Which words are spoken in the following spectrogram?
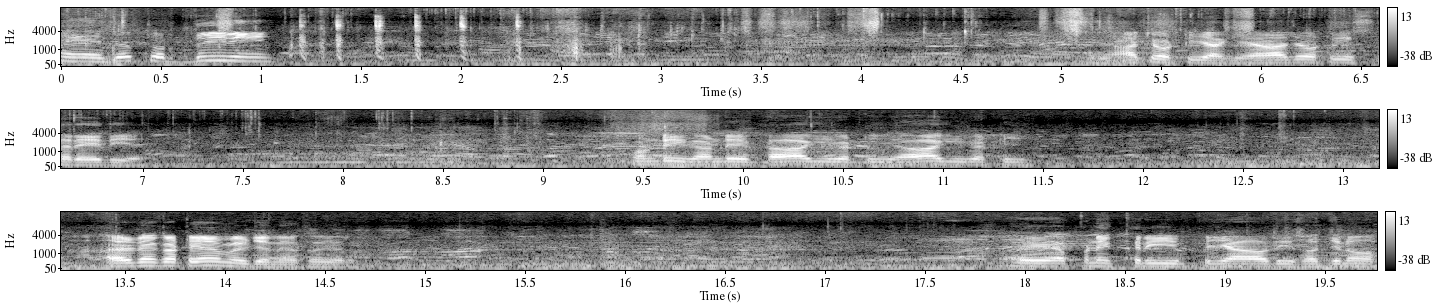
ਇਹ ਜੋ ਤੁਰਦੀ ਨਹੀਂ। ਆ ਝੋਟੀ ਆ ਗਈ ਆ ਝੋਟੀ ਸਿਰੇ ਦੀ ਹੈ ਕੁੰਡੀ ਗਾਂਡੇ ਕਾ ਗਈ ਗੱਟੀ, ਆ ਗਈ ਗੱਟੀ। ਐਡੇ ਕੱਟੀਆਂ ਮਿਲ ਜਾਂਦੇ ਇੱਥੇ ਯਾਰ। ਇਹ ਆਪਣੇ ਕਰੀਬ ਪੰਜਾਬ ਦੀ ਸੱਜਣੋ।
